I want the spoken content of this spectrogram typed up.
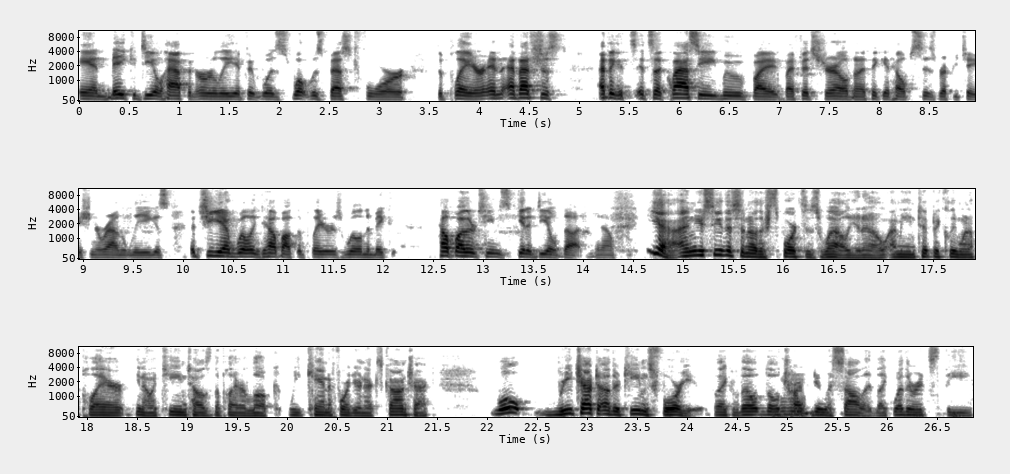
and make a deal happen early if it was what was best for the player. And and that's just I think it's it's a classy move by by Fitzgerald, and I think it helps his reputation around the league as a GM willing to help out the players, willing to make help other teams get a deal done. You know, Yeah, and you see this in other sports as well. You know, I mean, typically when a player, you know, a team tells the player, "Look, we can't afford your next contract," we'll reach out to other teams for you. Like they'll they'll try to do a solid. Like whether it's the,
